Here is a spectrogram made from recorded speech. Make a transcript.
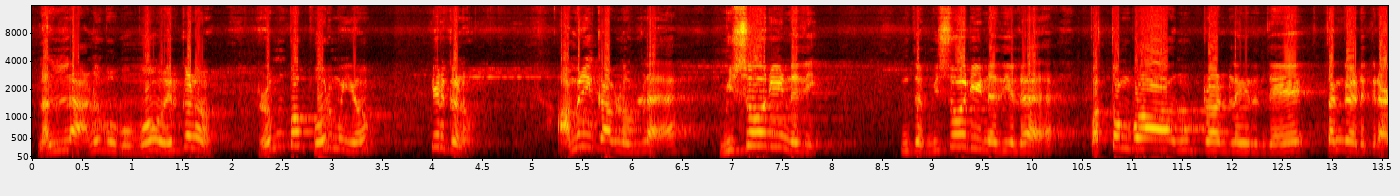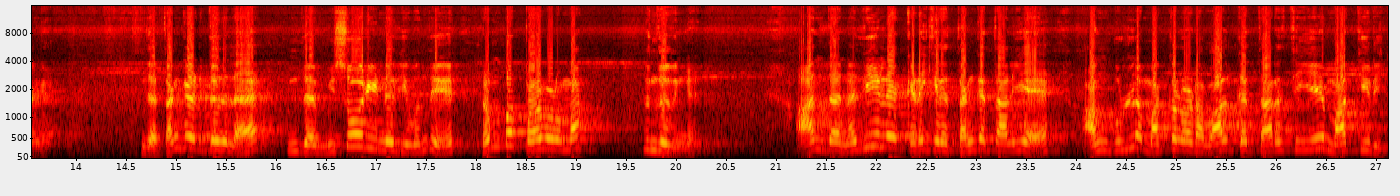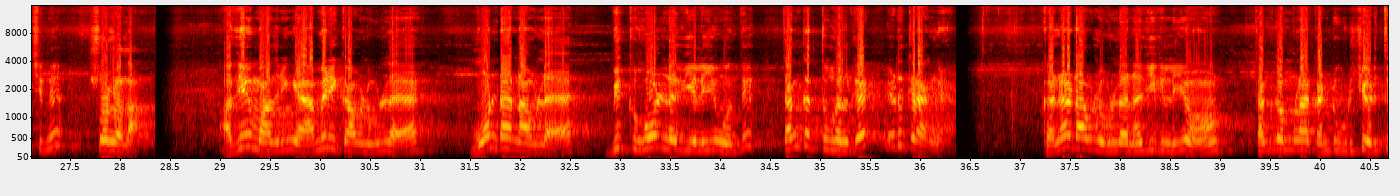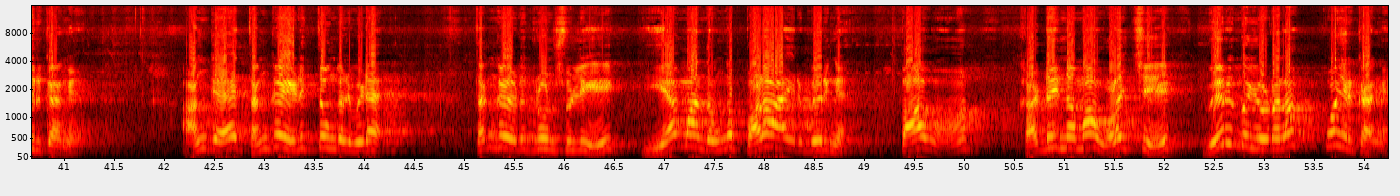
நல்ல அனுபவமும் இருக்கணும். ரொம்ப பொறுமையும் இருக்கணும். அமெரிக்காவில் உள்ள மிசோரி நதி. இந்த மிசோரி நதியில் பத்தொன்பதாம் நூற்றாண்டில் இருந்தே தங்கம் எடுக்கிறாங்க. இந்த தங்கம் எடுத்ததில் இந்த மிசோரி நதி வந்து ரொம்ப பிரபலமாக இருந்ததுங்க. அந்த நதியில் கிடைக்கிற தங்கத்தாலேயே அங்குள்ள மக்களோட வாழ்க்கை தரத்தையே மாற்றிருச்சுன்னு சொல்லலாம். அதே மாதிரிங்க அமெரிக்காவில் உள்ள மோண்டானாவில் பிக் ஹோல் நதியிலையும் வந்து தங்கத்துகள்கள் எடுக்கிறாங்க. கனடாவில் உள்ள நதிகள்லையும் தங்கம்லாம் கண்டுபிடிச்சி எடுத்திருக்காங்க. அங்கே தங்கம் எடுத்தவங்களை விட தங்கம் எடுக்கணும்னு சொல்லி ஏமாந்தவங்க பல ஆயிரம் பேருங்க. பாவம் கடினமாக உழைச்சி வெறுங்கையோடலாம் போயிருக்காங்க.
